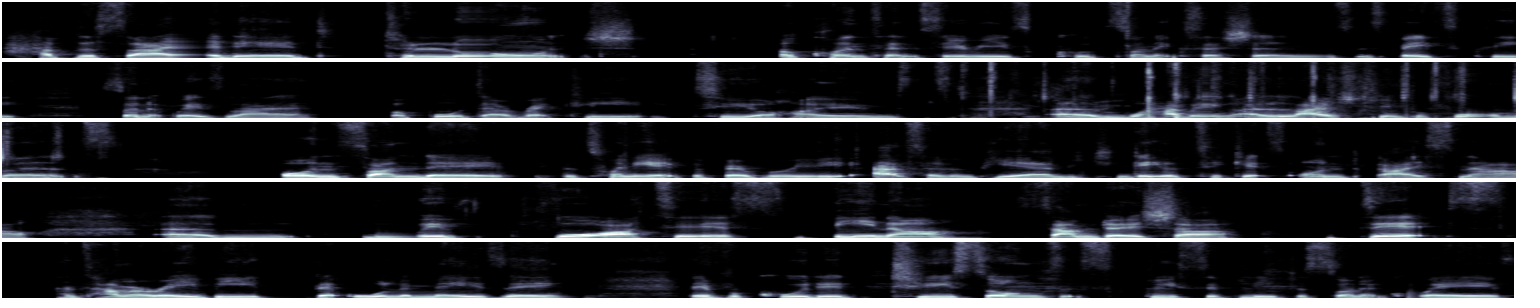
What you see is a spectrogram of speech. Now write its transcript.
have decided to launch a content series called Sonic Sessions. It's basically Sonic Waves Live, but brought directly to your homes. Um, we're having a live stream performance on Sunday, the 28th of February at 7 p.m. You can get your tickets on Dice now um, with four artists Bina, Sam Dosha, Dips, and Tamarabi. They're all amazing. They've recorded two songs exclusively for Sonic Waves,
